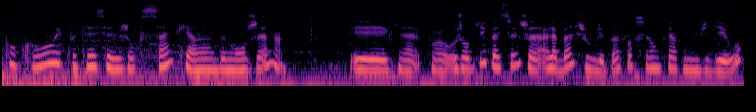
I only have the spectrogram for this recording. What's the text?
coucou, écoutez c'est le jour 5 hein, de mon jeûne. Et euh, aujourd'hui bah, que à la base je voulais pas forcément faire une vidéo.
